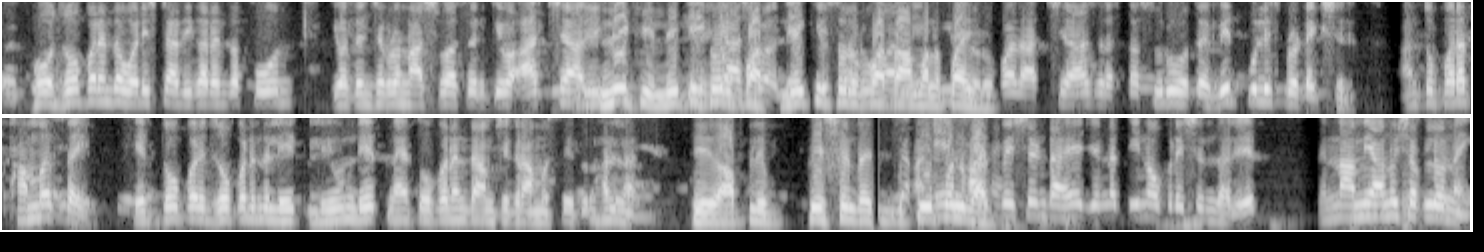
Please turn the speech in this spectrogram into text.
नाही. हो जोपर्यंत वरिष्ठ अधिकाऱ्यांचा फोन किंवा त्यांच्याकडून आश्वासन किंवा आजच्या आज लेखी लेखी स्वरूपात आश्वा- लेखी स्वरूपात आम्हाला लेखी पाहिजे. स्वरूपात आजच्या आज रस्ता सुरू होतोय विथ पोलीस प्रोटेक्शन आणि तो परत थांबत नाही. हे तोपर्यंत जोपर्यंत लिह- लिहून देत नाही तोपर्यंत आमचे ग्रामस्थ इथून हलणार नाही. ते आपले पेशंट आहेत ते पण पेशंट आहे ज्यांना तीन ऑपरेशन झालेत. त्यांना आम्ही आणू शकलो नाही.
